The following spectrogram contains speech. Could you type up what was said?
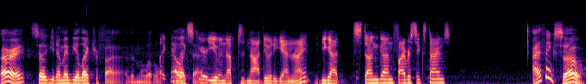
All right, so you know maybe electrify them a little. Like that I would like scare that. you enough to not do it again, right? If you got stun gunned five or six times, I think so.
